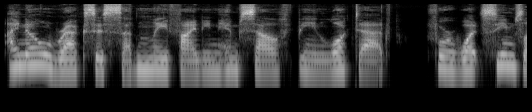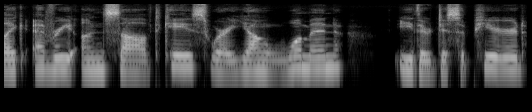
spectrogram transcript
I know Rex is suddenly finding himself being looked at for what seems like every unsolved case where a young woman either disappeared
